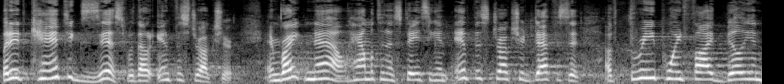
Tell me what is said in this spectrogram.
But it can't exist without infrastructure. And right now, Hamilton is facing an infrastructure deficit of $3.5 billion.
